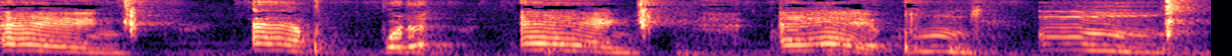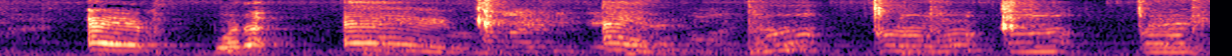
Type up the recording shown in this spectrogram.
Ang, amp, what a ang, Hey, mm, mm, hey, what up? hey, hey, mm, mm, mm, mm.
